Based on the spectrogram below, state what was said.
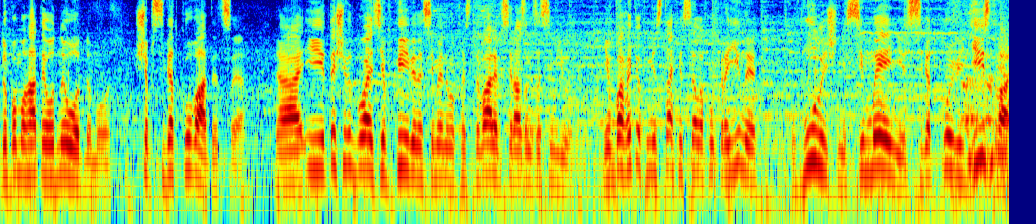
допомагати одне одному, щоб святкувати це. Е, І те, що відбувається в Києві на сімейному фестивалі всі разом за сім'ю. І в багатьох містах і селах України вуличні, сімейні, святкові дійства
